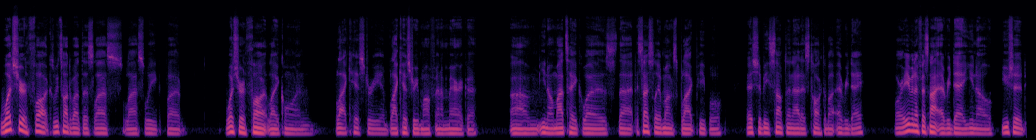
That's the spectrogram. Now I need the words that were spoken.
what's your thought? Because we talked about this last last week, but what's your thought like on Black History and Black History Month in America? Um, you know, my take was that, especially amongst Black people, it should be something that is talked about every day, or even if it's not every day. You know, you should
